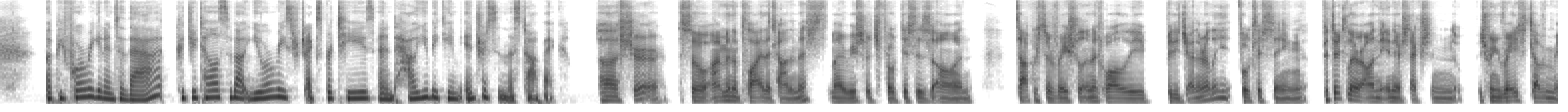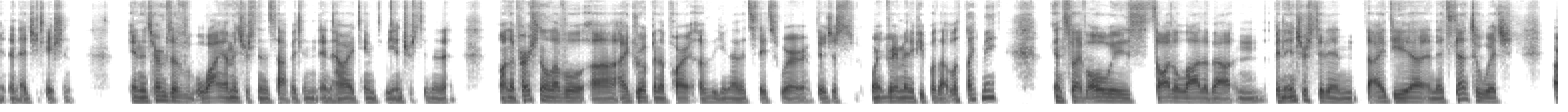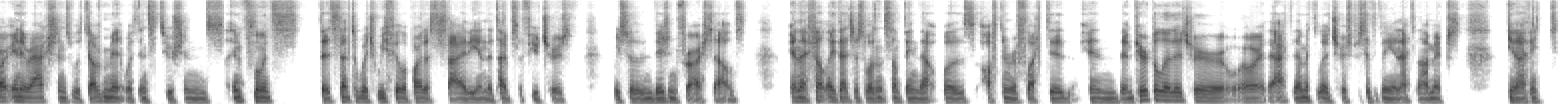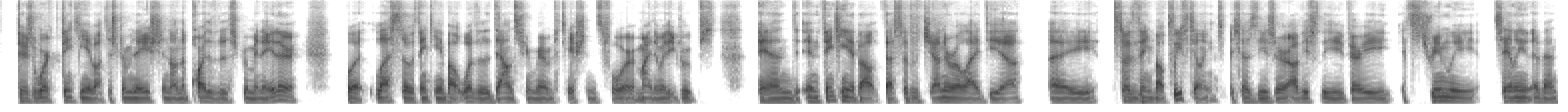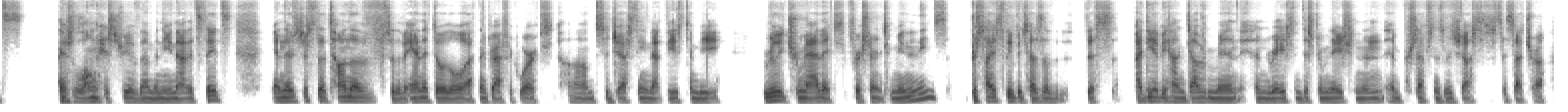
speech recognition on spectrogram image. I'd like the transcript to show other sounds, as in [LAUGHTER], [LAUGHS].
But before we get into that, could you tell us about your research expertise and how you became interested in this topic? Uh, sure. So I'm an applied economist. My research focuses on topics of racial inequality pretty generally, focusing particularly on the intersection between race, government, and education. And in terms of why I'm interested in this topic and, and how I came to be interested in it, on a personal level, uh, I grew up in a part of the United States where there just weren't very many people that looked like me. And so I've always thought a lot about and been interested in the idea and the extent to which our interactions with government, with institutions, influence the extent to which we feel a part of society and the types of futures we sort of envision for ourselves. And I felt like that just wasn't something that was often reflected in the empirical literature or the academic literature, specifically in economics. You know, I think there's work thinking about discrimination on the part of the discriminator, but less so thinking about what are the downstream ramifications for minority groups. And in thinking about that sort of general idea, I started thinking about police killings because these are obviously very extremely salient events there's a long history of them in the United States. And there's just a ton of sort of anecdotal ethnographic work um, suggesting that these can be really traumatic for certain communities, precisely because of this idea behind government and race and discrimination and, and perceptions of justice, etc.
